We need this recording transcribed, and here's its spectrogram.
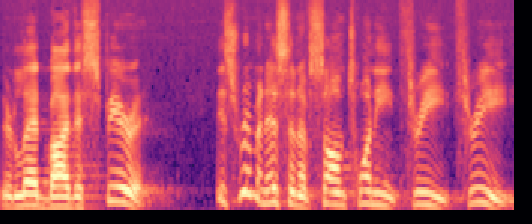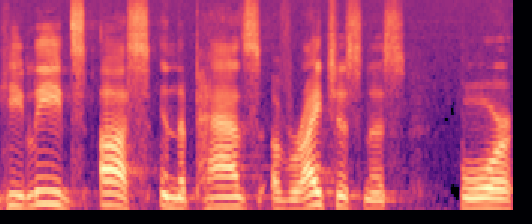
They're led by the Spirit. It's reminiscent of Psalm 23 3. He leads us in the paths of righteousness for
